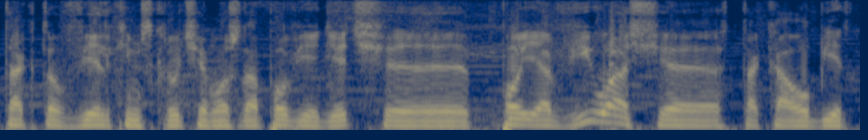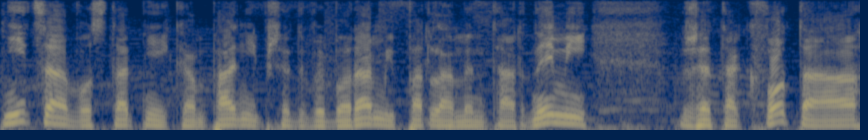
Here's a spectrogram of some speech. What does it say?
tak to w wielkim skrócie można powiedzieć. E, pojawiła się taka obietnica w ostatniej kampanii przed wyborami parlamentarnymi, że ta kwota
